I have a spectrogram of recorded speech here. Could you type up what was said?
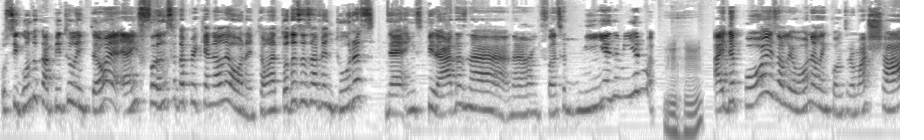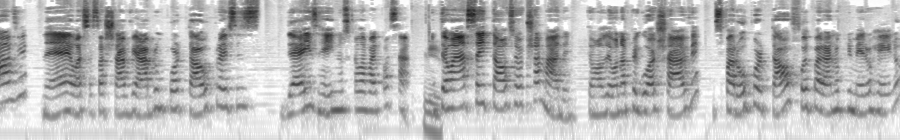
O segundo capítulo, então, é, é a infância da pequena Leona. Então, é todas as aventuras né, inspiradas na, na infância minha e da minha irmã. Uhum. Aí depois a Leona ela encontra uma chave, né? Ela, essa chave abre um portal para esses dez reinos que ela vai passar. Isso. Então é aceitar o seu chamado. Então a Leona pegou a chave, disparou o portal, foi parar no primeiro reino.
